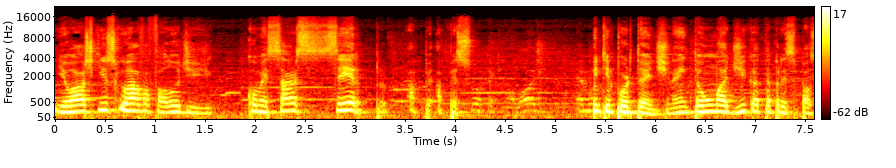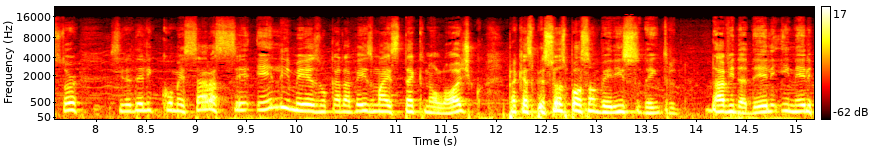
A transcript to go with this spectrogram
E eu acho que isso que o Rafa falou de, de começar a ser a, pe- a pessoa tecnológica é muito importante, né? Então uma dica até para esse pastor seria dele começar a ser ele mesmo cada vez mais tecnológico, para que as pessoas possam ver isso dentro da vida dele e nele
